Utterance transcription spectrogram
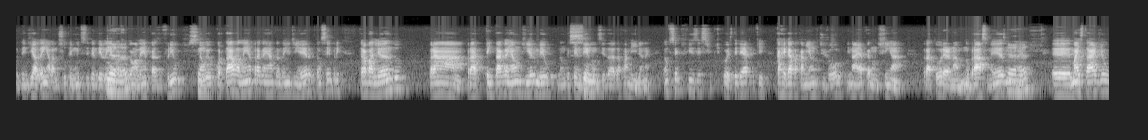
Eu vendia lenha, lá no sul tem muito de vender lenha uhum. para fogão a lenha por causa do frio. Sim. Então eu cortava a lenha para ganhar também o dinheiro. Então sempre trabalhando para tentar ganhar um dinheiro meu, não depender, Sim. vamos dizer, da, da, família, né? Então sempre fiz esse tipo de coisa. Teve época que carregava caminhão de tijolo e na época não tinha trator, era na, no braço mesmo. Uhum. Né? É, mais tarde eu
